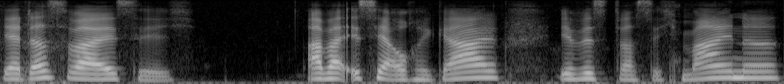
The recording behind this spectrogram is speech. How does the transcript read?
Ja, das weiß ich. Aber ist ja auch egal. Ihr wisst, was ich meine.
